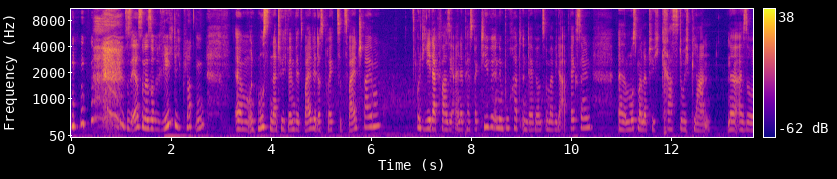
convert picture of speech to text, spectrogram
das erste Mal so richtig plotten. Ähm, und mussten natürlich, wenn wir jetzt, weil wir das Projekt zu zweit schreiben und jeder quasi eine Perspektive in dem Buch hat, in der wir uns immer wieder abwechseln, äh, muss man natürlich krass durchplanen. Ne, also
